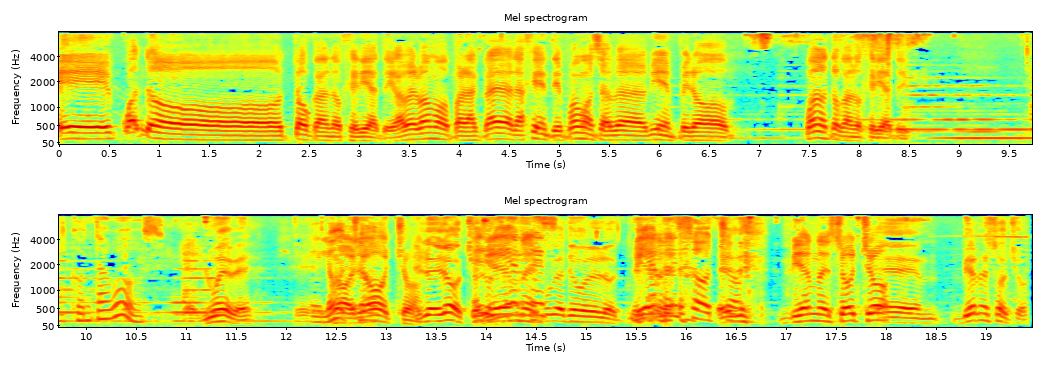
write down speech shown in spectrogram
Eh, ¿Cuándo tocan los Geriatric? A ver, vamos para aclarar a la gente, podemos hablar bien, pero ¿cuándo tocan los Geriatric? Contá vos. El 9. El No, el 8. 8. El, el 8. El viernes- ¿Por qué tengo el 8? Viernes 8. Viernes 8 Eh, viernes 8.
